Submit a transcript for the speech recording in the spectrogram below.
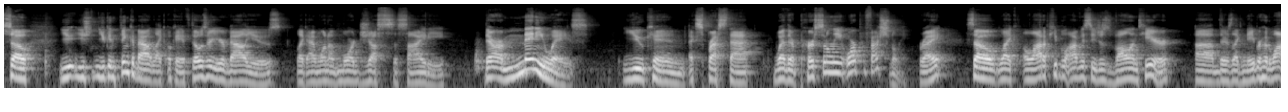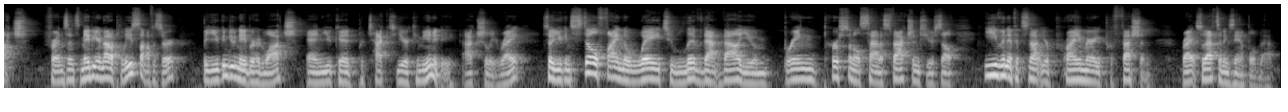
So you, you, you can think about like, okay, if those are your values, like I want a more just society, there are many ways you can express that whether personally or professionally, right? So, like a lot of people obviously just volunteer. Uh, there's like neighborhood watch, for instance. Maybe you're not a police officer, but you can do neighborhood watch and you could protect your community, actually, right? So you can still find a way to live that value and bring personal satisfaction to yourself, even if it's not your primary profession, right? So that's an example of that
